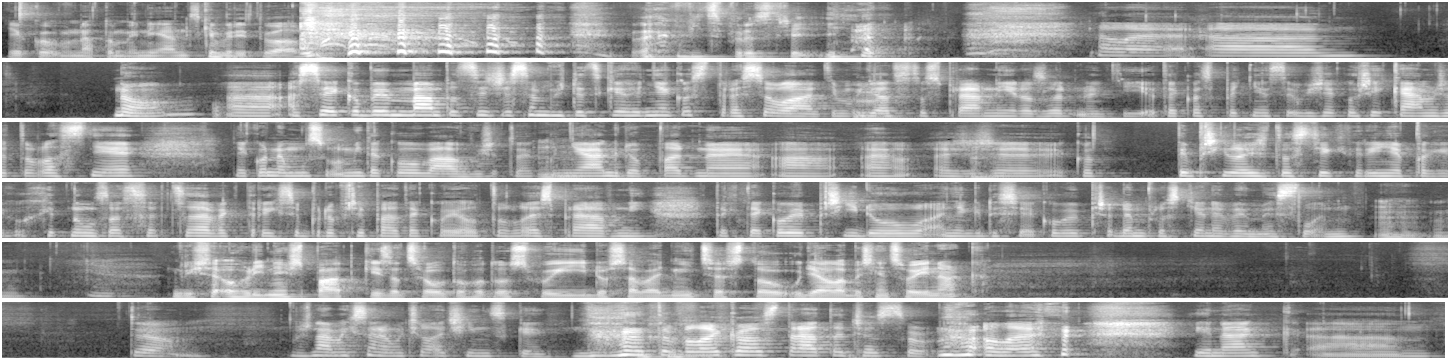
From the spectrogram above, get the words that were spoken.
Jako na tom indiánském rituálu. víc prostředí. Ale uh, no, uh, asi jakoby mám pocit, že jsem vždycky hodně jako stresovala tím hmm. udělat hmm. to správné rozhodnutí a takhle zpětně si už jako říkám, že to vlastně jako nemuselo mít takovou váhu, že to jako hmm. nějak dopadne a, a, a hmm. že jako ty příležitosti, které mě pak jako chytnou za srdce, ve kterých si budu připadat jako jo, tohle je správný, tak ty jakoby přijdou a někdy si jakoby předem prostě nevymyslím. Mm-hmm. Když se ohlídneš zpátky za celou tohoto svojí dosavadní cestou, udělala bys něco jinak? To jo. Možná bych se naučila čínsky. to byla jako ztráta času. Ale jinak um,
